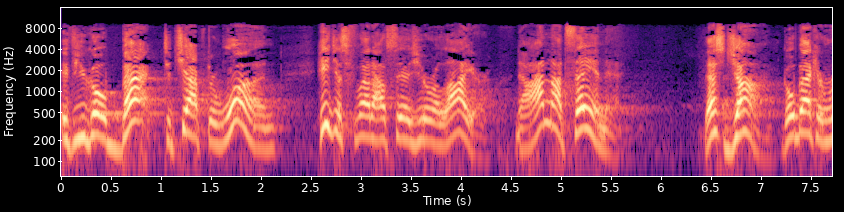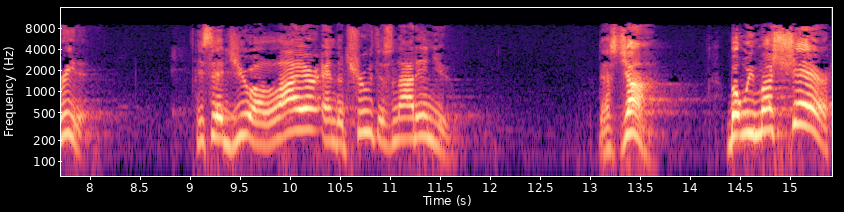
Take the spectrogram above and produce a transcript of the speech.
if you go back to chapter 1, he just flat out says you're a liar. Now, I'm not saying that. That's John. Go back and read it. He said, You're a liar and the truth is not in you. That's John. But we must share.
